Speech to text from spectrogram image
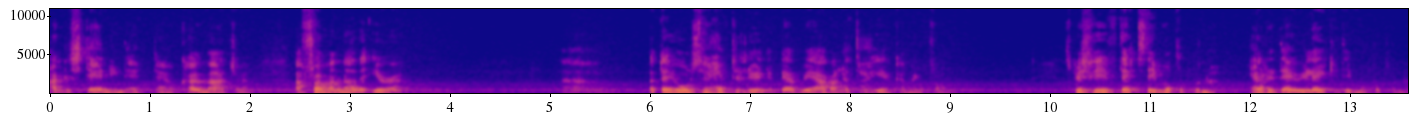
understanding that our kaumātua are from another era. Uh, but they also have to learn about where our rangatahi are coming from. Especially if that's their mokopuna. How do they relate to their mokopuna?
